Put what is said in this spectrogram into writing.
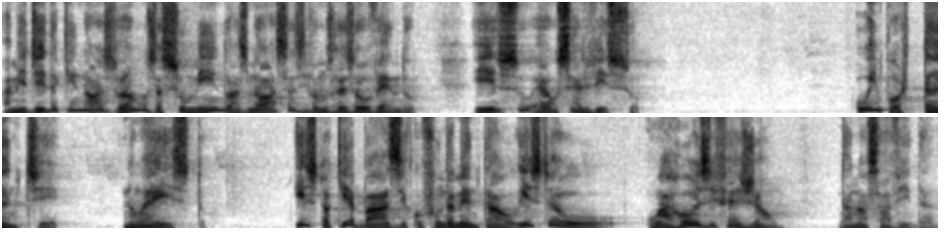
à medida que nós vamos assumindo as nossas e vamos resolvendo. E isso é o serviço. O importante não é isto. Isto aqui é básico, fundamental. Isto é o, o arroz e feijão da nossa vida.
